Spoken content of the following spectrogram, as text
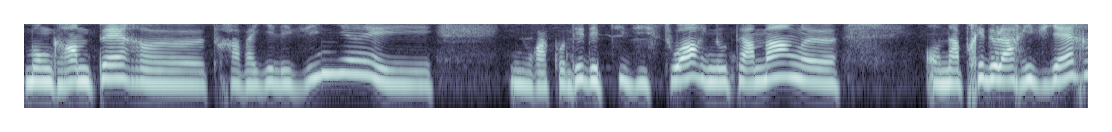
mon grand-père euh, travaillait les vignes et il nous racontait des petites histoires et notamment euh, on a près de la rivière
